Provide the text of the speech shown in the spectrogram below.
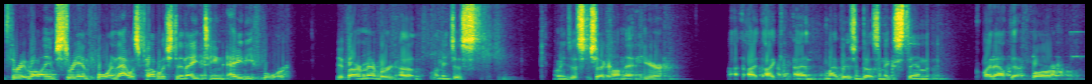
three, volumes 3 and 4, and that was published in 1884, if I remember. Uh, let me just let me just check on that here. I, I, I, my vision doesn't extend quite out that far.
